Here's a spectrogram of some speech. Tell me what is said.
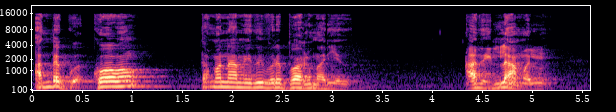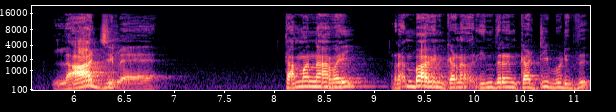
அந்த கோ- கோபம் தமன்னா மீது வெறுப்பாக மாறியது. அது இல்லாமல் லாட்ஜில் தமன்னாவை ரம்பாவின் கணவர் இந்திரன் கட்டிப்பிடித்து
